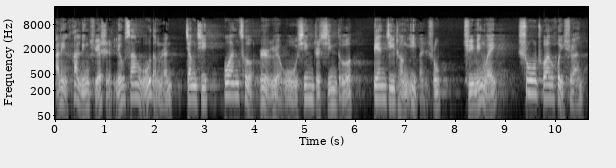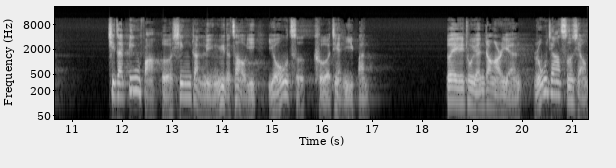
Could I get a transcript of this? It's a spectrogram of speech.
还令翰林学士刘三五等人将其观测日月五星之心得编辑成一本书，取名为《书川会选》。其在兵法和星战领域的造诣由此可见一斑。对朱元璋而言，儒家思想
